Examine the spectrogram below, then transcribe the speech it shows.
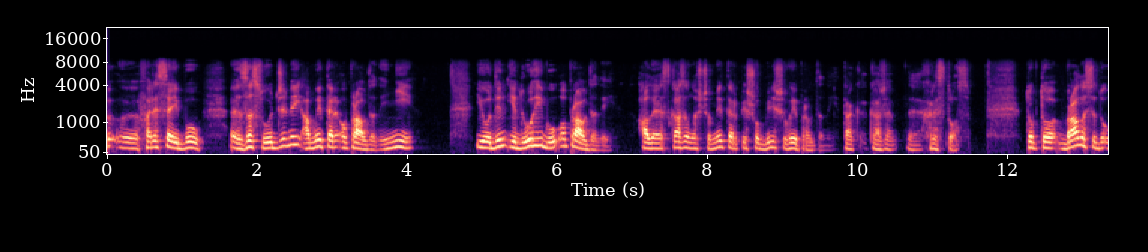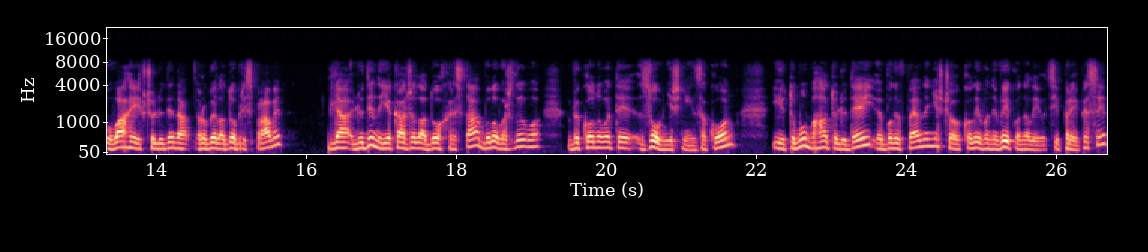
е, Фарисей був е, засуджений, а Митер оправданий. Ні і один, і другий був оправданий. Але сказано, що Митер пішов більш виправданий, так каже е, Христос. Тобто бралося до уваги, якщо людина робила добрі справи, для людини, яка жила до Христа, було важливо виконувати зовнішній закон. І тому багато людей були впевнені, що коли вони виконали ці приписи,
